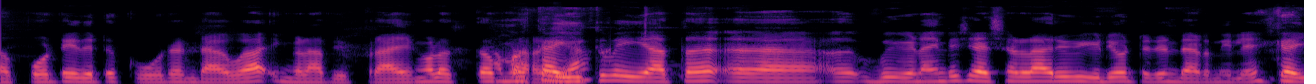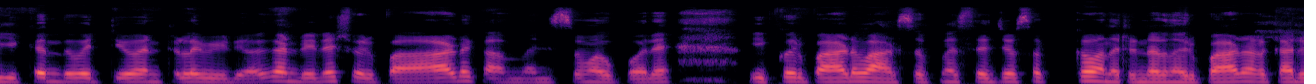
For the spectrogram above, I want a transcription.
സപ്പോർട്ട് ചെയ്തിട്ട് കൂടെ ഉണ്ടാവുക. നിങ്ങളുടെ അഭിപ്രായങ്ങളൊക്കെ നമ്മൾ കൈക്ക് വയ്യാത്ത വീണതിന്റെ ശേഷമുള്ള ആ ഒരു വീഡിയോ ഇട്ടിട്ടുണ്ടായിരുന്നില്ലേ? കൈക്ക് എന്ത് പറ്റിയോ പറഞ്ഞിട്ടുള്ള വീഡിയോ അത് കണ്ടതിന് ശേഷം ഒരുപാട് കമൻസും അതുപോലെ ഇക്ക് ഒരുപാട് വാട്സപ്പ് മെസ്സേജസ് ഒക്കെ വന്നിട്ടുണ്ടായിരുന്നു. ഒരുപാട് ആൾക്കാർ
